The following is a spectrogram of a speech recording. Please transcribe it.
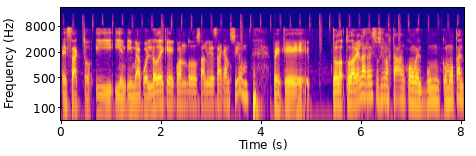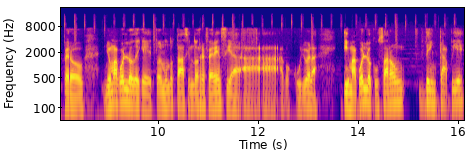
Exacto, y, y- y me acuerdo de que cuando salió esa canción, pues que toda- todavía en las redes sociales no estaban con el boom como tal, pero yo me acuerdo de que todo el mundo estaba haciendo referencia a, a, y me acuerdo que usaron de hincapié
